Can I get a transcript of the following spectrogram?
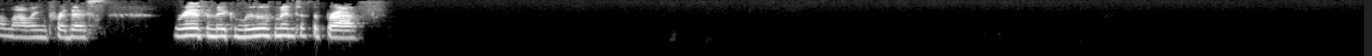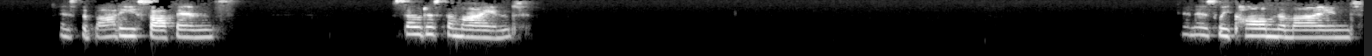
Allowing for this rhythmic movement of the breath. As the body softens, so does the mind. And as we calm the mind,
